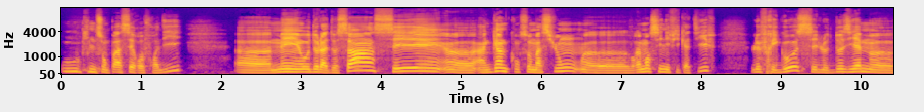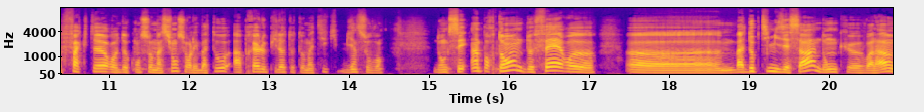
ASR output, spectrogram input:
ou qui ne sont pas assez refroidis. Euh, mais au-delà de ça, c'est euh, un gain de consommation euh, vraiment significatif. Le frigo, c'est le deuxième facteur de consommation sur les bateaux après le pilote automatique, bien souvent. Donc c'est important de faire, bah, d'optimiser ça. Donc voilà,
